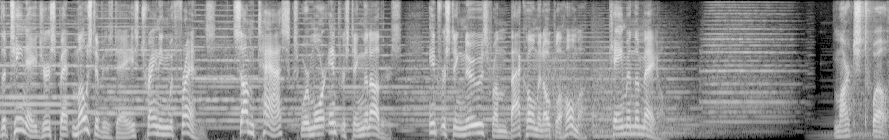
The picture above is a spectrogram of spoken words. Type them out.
The teenager spent most of his days training with friends. Some tasks were more interesting than others. Interesting news from back home in Oklahoma came in the mail. March 12,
